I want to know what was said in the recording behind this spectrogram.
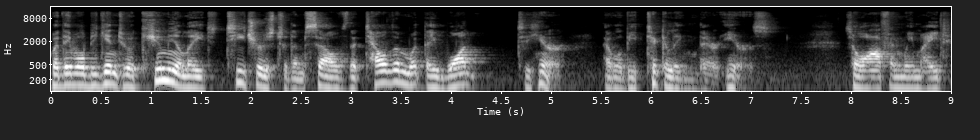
but they will begin to accumulate teachers to themselves that tell them what they want to hear, that will be tickling their ears. So often we might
